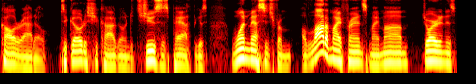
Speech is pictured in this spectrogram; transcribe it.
Colorado to go to Chicago and to choose this path, because one message from a lot of my friends, my mom, Jordan, is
